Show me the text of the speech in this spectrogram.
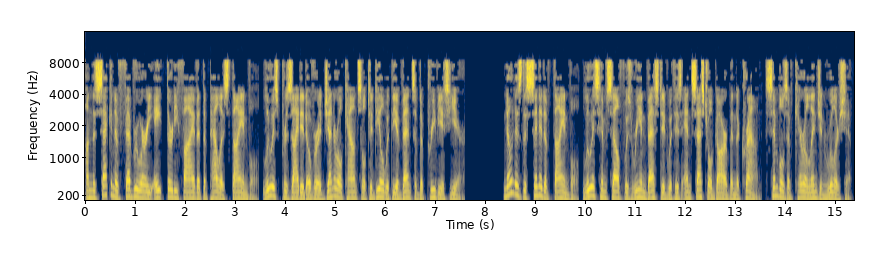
On 2 February 835 at the Palace Thionville, Louis presided over a general council to deal with the events of the previous year. Known as the Synod of Thionville, Louis himself was reinvested with his ancestral garb and the crown, symbols of Carolingian rulership.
